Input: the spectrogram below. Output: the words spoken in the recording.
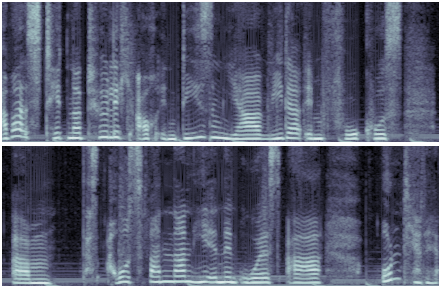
Aber es steht natürlich auch in diesem Jahr wieder im Fokus ähm, das Auswandern hier in den USA und ja der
